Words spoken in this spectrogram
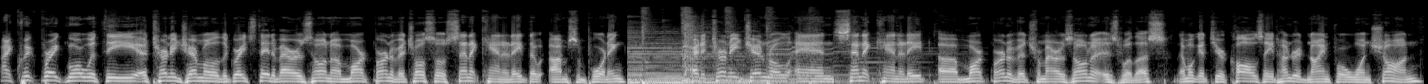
All right, quick break. More with the Attorney General of the great state of Arizona, Mark Brnovich, also Senate candidate that I'm supporting. All right, Attorney General and Senate candidate uh, Mark Brnovich from Arizona is with us. Then we'll get to your calls, 800 941 Sean.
